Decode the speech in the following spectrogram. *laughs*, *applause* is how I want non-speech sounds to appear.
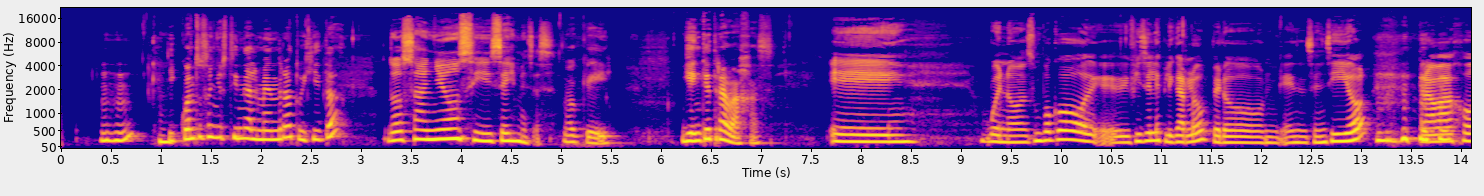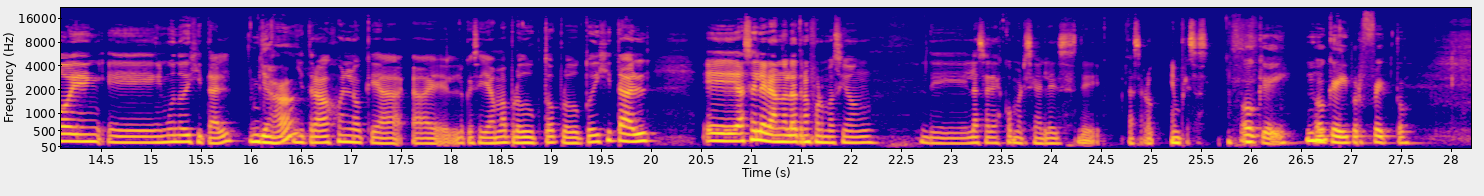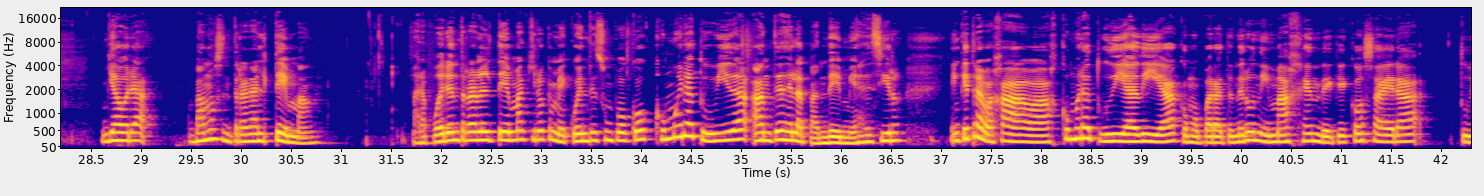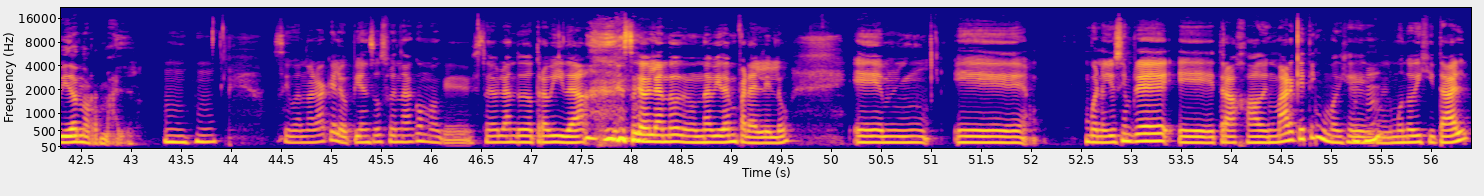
¿Y cuántos años tiene Almendra, tu hijita? Dos años y seis meses. Ok. ¿Y en qué trabajas? Eh, bueno, es un poco eh, difícil explicarlo, pero en sencillo. *laughs* trabajo en, el mundo digital. ¿Ya? Y trabajo en lo que, lo que se llama producto, producto digital, eh, acelerando la transformación de las áreas comerciales de las empresas. Ok, ok, perfecto. Y ahora vamos a entrar al tema. Para poder entrar al tema, quiero que me cuentes un poco cómo era tu vida antes de la pandemia, es decir, en qué trabajabas, cómo era tu día a día, como para tener una imagen de qué cosa era tu vida normal. Sí, bueno, ahora que lo pienso suena como que estoy hablando de otra vida, *laughs* estoy hablando de una vida en paralelo. Em, eh, bueno, yo siempre he trabajado en marketing, como dije, en el mundo digital.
